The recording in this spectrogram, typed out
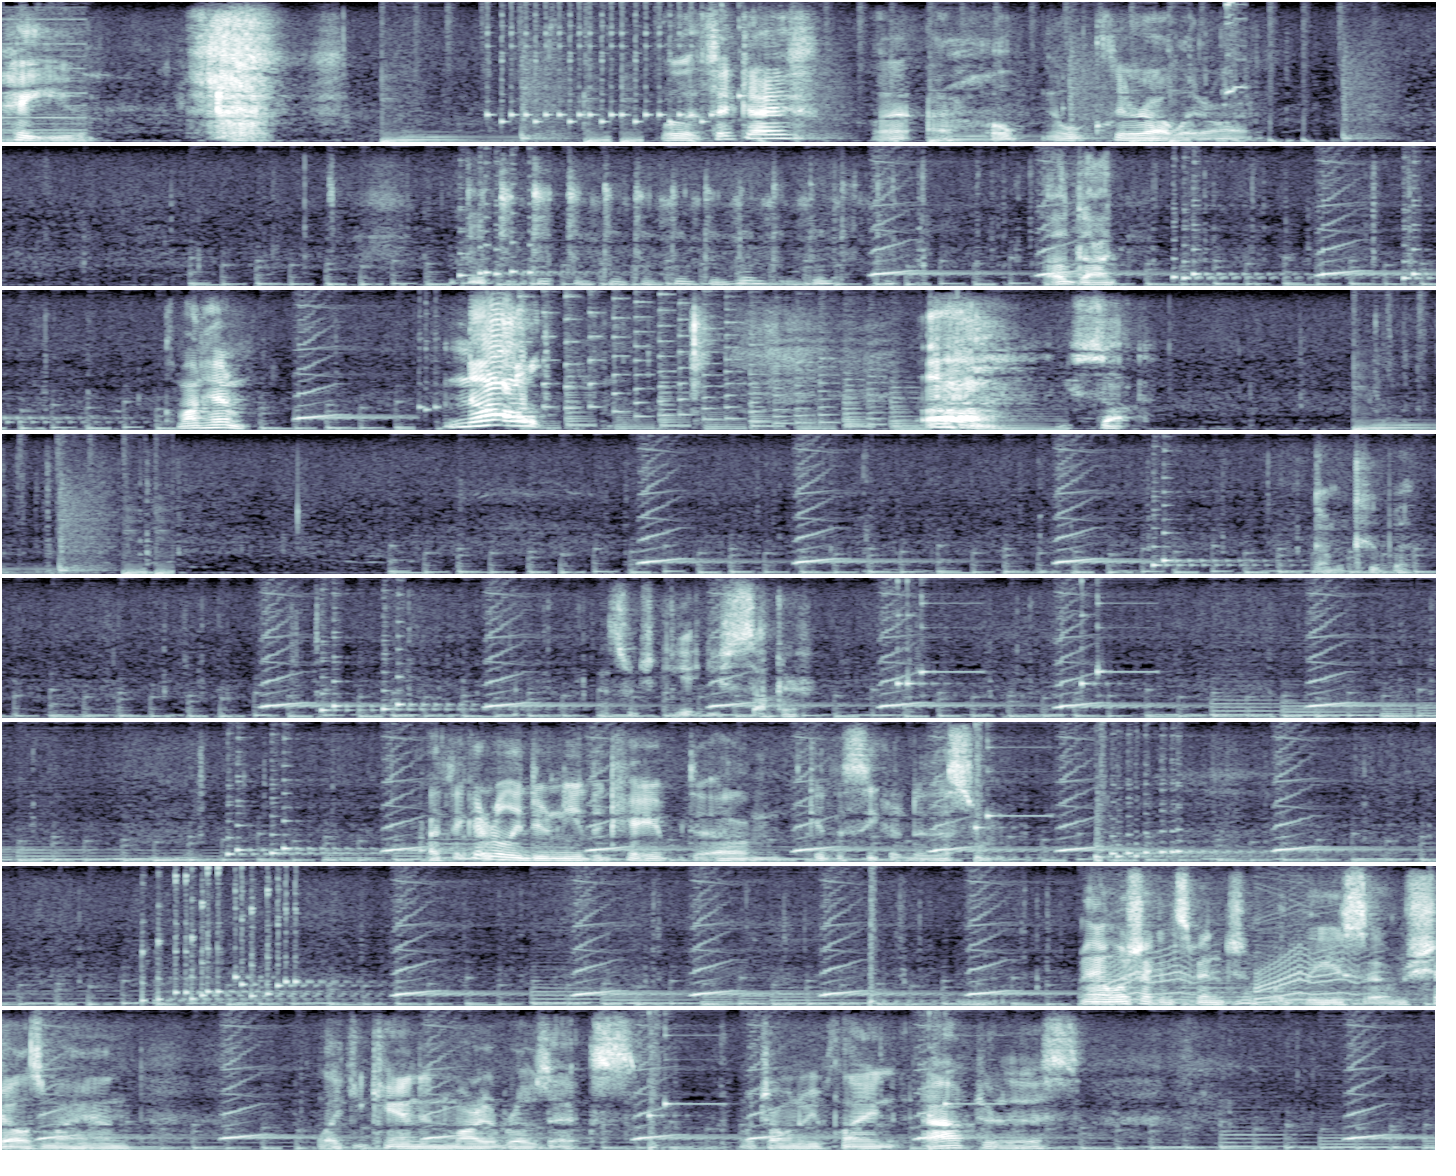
Hate you. That's it, guys. I hope it will clear out later on. Oh god. Come on, him. No! Ugh, really do need the cape to um, get the secret to this one. Man, I wish I could spin with these um, shells in my hand, like you can in Mario Bros. X, which I'm going to be playing after this,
